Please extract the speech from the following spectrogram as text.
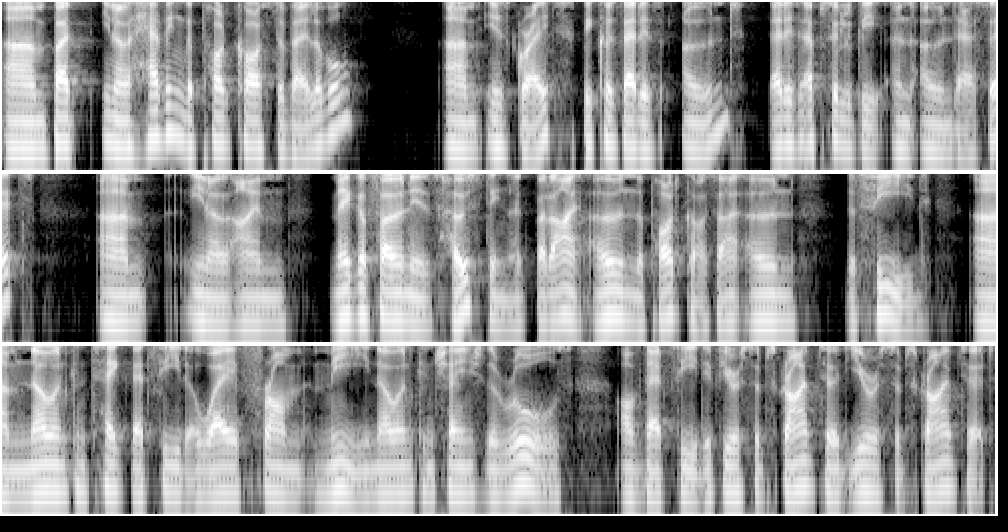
um, but you know, having the podcast available um, is great because that is owned. That is absolutely an owned asset. Um, you know, I'm Megaphone is hosting it, but I own the podcast. I own the feed. Um, no one can take that feed away from me. No one can change the rules of that feed. If you're subscribed to it, you're subscribed to it.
